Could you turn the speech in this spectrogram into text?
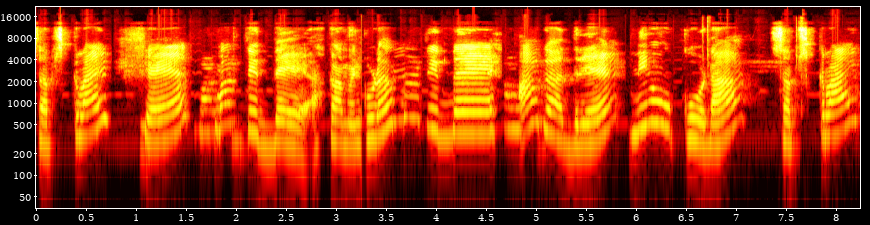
ಸಬ್ಸ್ಕ್ರೈಬ್ ಶೇರ್ ಮಾಡ್ತಿದ್ದೆ. ಕಮೆಂಟ್ ಕೂಡ ನೋಡ್ತಿದ್ದೆ ಹಾಗಾದ್ರೆ ನೀವು ಕೂಡ ಸಬ್ಸ್ಕ್ರೈಬ್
